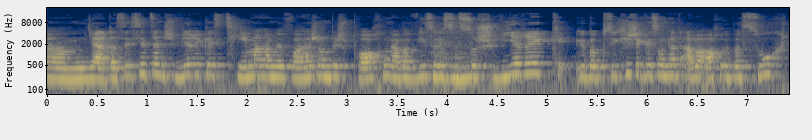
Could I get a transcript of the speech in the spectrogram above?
Ähm, ja, das ist jetzt ein schwieriges Thema, haben wir vorher schon besprochen, aber wieso mhm. ist es mhm. so schwierig, über psychische Gesundheit, aber auch über Sucht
